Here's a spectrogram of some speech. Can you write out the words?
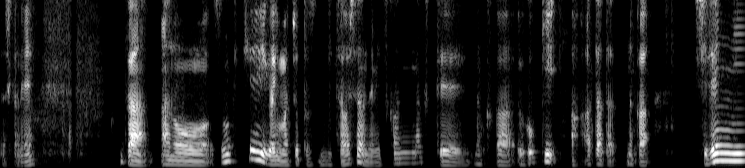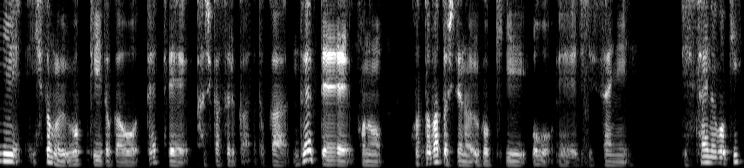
確かね。が、あの、その経緯が今ちょっと探したので見つからなくて、なんか動き、あ、あったあった、なんか自然に潜む動きとかをどうやって可視化するかとか、どうやってこの言葉としての動きを、えー、実際に、実際の動き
